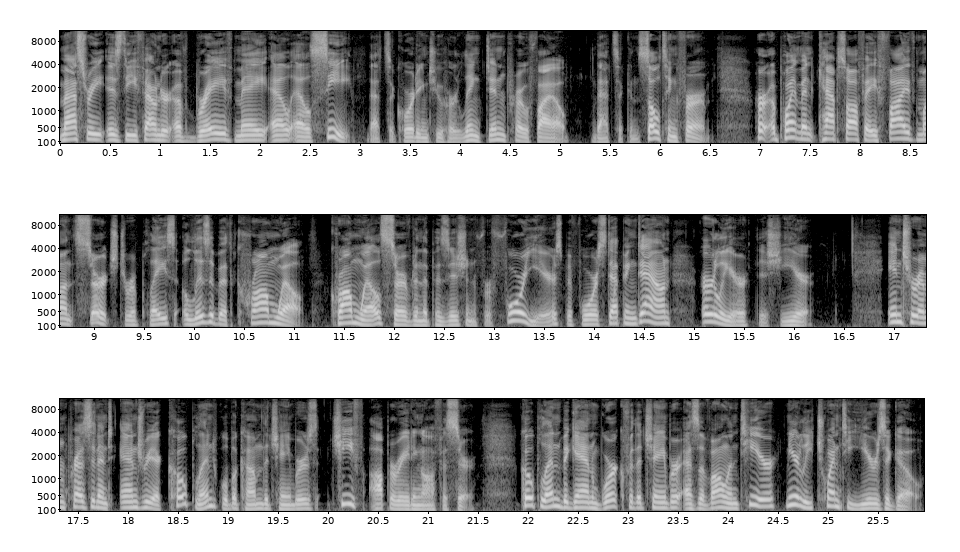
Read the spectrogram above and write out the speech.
Masri is the founder of Brave May LLC. That's according to her LinkedIn profile. That's a consulting firm. Her appointment caps off a five month search to replace Elizabeth Cromwell. Cromwell served in the position for four years before stepping down earlier this year. Interim President Andrea Copeland will become the Chamber's Chief Operating Officer. Copeland began work for the Chamber as a volunteer nearly 20 years ago.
